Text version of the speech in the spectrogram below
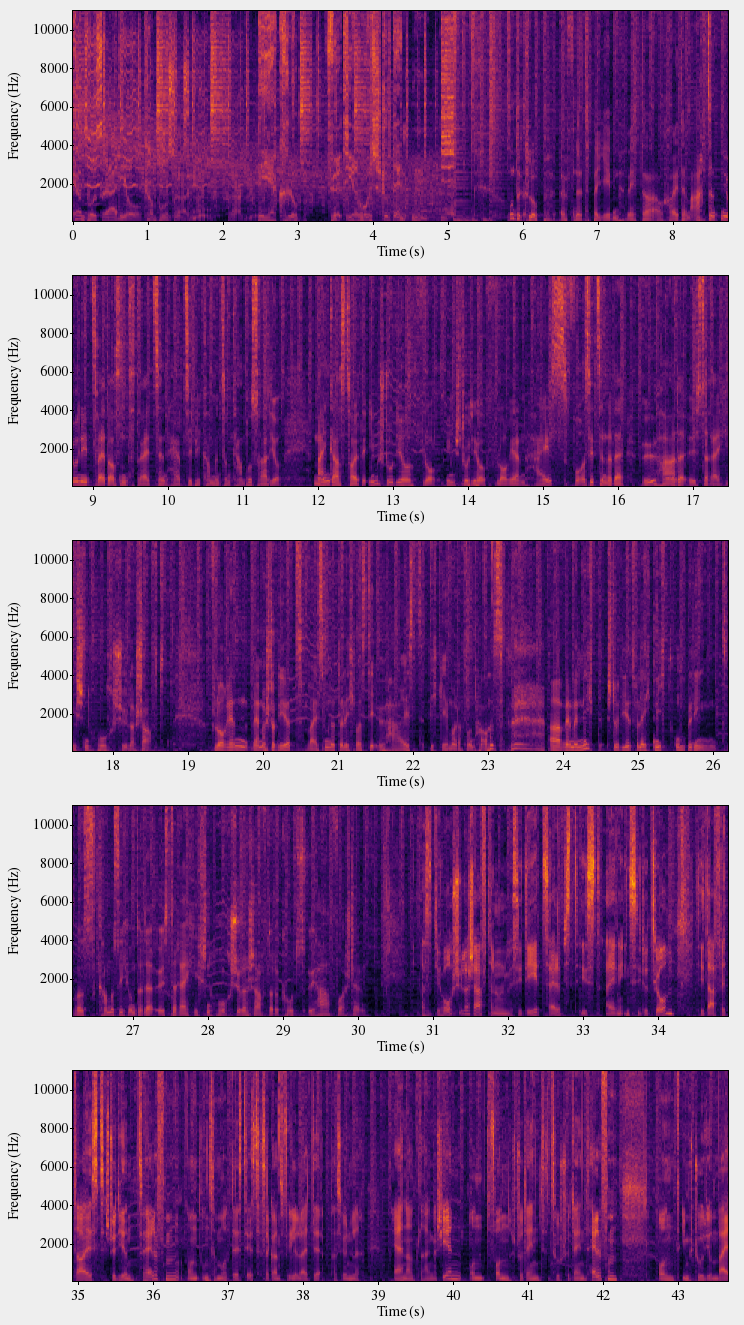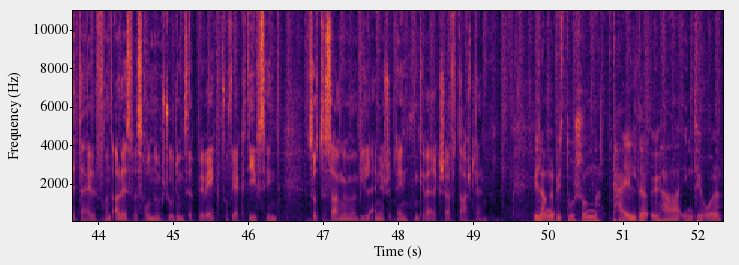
Campus Radio. Campus Radio. Der Club für Tirols Studenten. Und der Club öffnet bei jedem Wetter auch heute am 18. Juni 2013. Herzlich willkommen zum Campus Radio. Mein Gast heute im Studio, Flo, im Studio Florian Heiß, Vorsitzender der ÖH, der österreichischen Hochschülerschaft. Florian, wenn man studiert, weiß man natürlich, was die ÖH ist. Ich gehe mal davon aus. Äh, wenn man nicht studiert, vielleicht nicht unbedingt. Was kann man sich unter der österreichischen Hochschülerschaft oder kurz ÖH vorstellen? Also die Hochschülerschaft an der Universität selbst ist eine Institution, die dafür da ist, Studierenden zu helfen. Und unser Motto ist das, dass ganz viele Leute persönlich ehrenamtlich engagieren und von Student zu Student helfen und im Studium weiterhelfen und alles, was rund ums Studium sich bewegt, wo wir aktiv sind, sozusagen, wenn man will, eine Studentengewerkschaft darstellen. Wie lange bist du schon Teil der ÖH in Tirol?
